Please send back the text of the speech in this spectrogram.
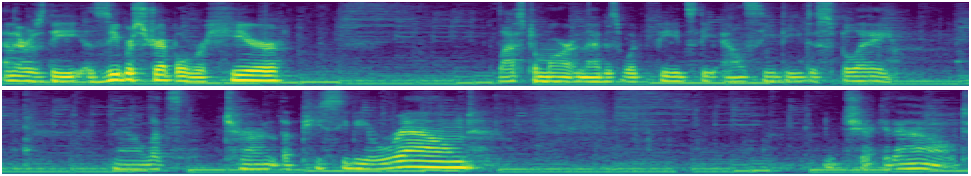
And there's the zebra strip over here. Elastomer, and that is what feeds the LCD display. Now let's turn the PCB around and check it out.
